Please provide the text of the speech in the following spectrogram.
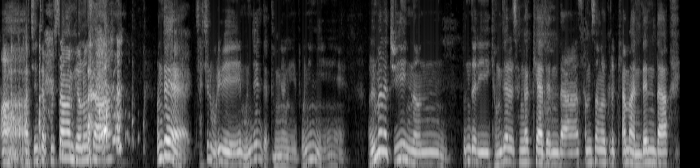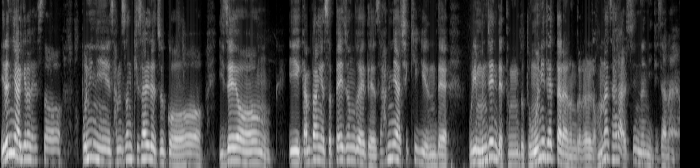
아 진짜 불쌍한 변호사. 근데 사실 우리 문재인 대통령이 본인이 얼마나 주위에 있는 분들이 경제를 생각해야 된다, 삼성을 그렇게 하면 안 된다 이런 이야기를 해서 본인이 삼성 기 살려주고 이재용 이 깜방에서 빼준 거에 대해서 합리화시키기는데 우리 문재인 대통령도 동원이 됐다라는 거를 너무나 잘 알 수 있는 일이잖아요.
